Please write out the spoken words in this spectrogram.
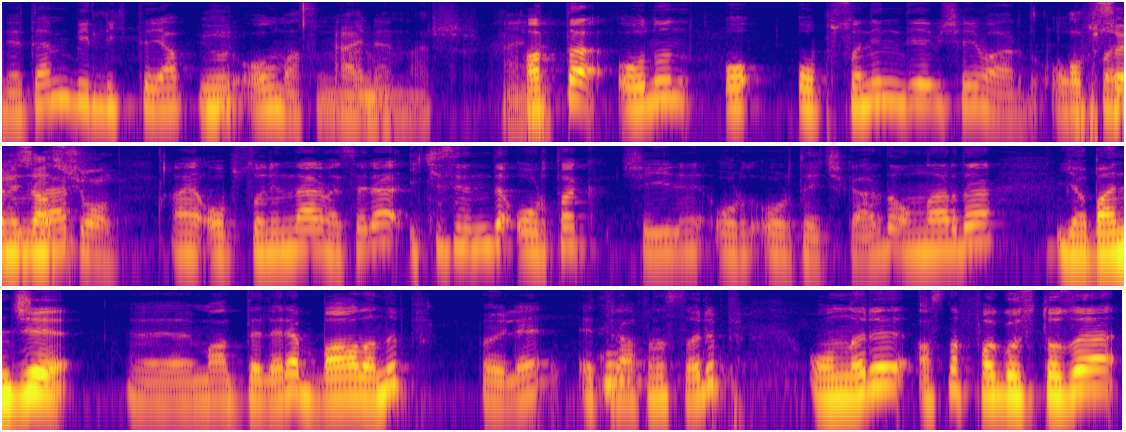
Neden birlikte yapmıyor olmasınlar Aynen. bunlar. Aynen. Hatta onun o opsonin diye bir şey vardı. Opsonizasyon. Aynen, opsoninler mesela ikisinin de ortak şeyini or- ortaya çıkardı. Onlar da yabancı e, maddelere bağlanıp böyle etrafını sarıp onları aslında fagositoza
